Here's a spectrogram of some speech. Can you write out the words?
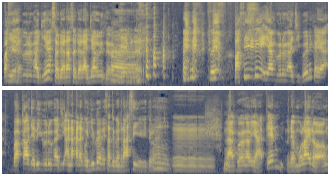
pasti Iya. guru ngajinya saudara-saudara jauh tuh Ah. Iya, benar. Terus pasti ini yang guru ngaji gue nih kayak bakal jadi guru ngaji anak-anak gue juga nih satu generasi gitu lah mm. Nah, gue ngeliatin, udah mulai dong,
